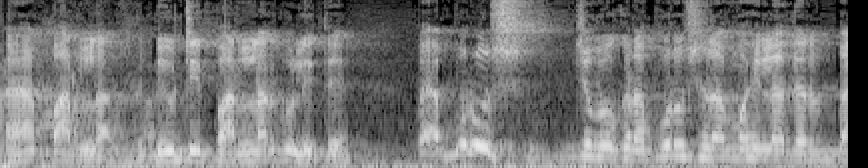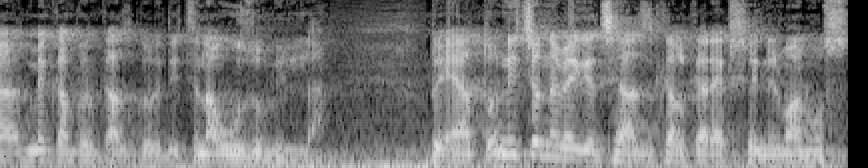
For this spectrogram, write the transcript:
হ্যাঁ পার্লার বিউটি পার্লারগুলিতে পুরুষ, যুবকরা, পুরুষরা মহিলাদের মেকআপের কাজ করে দিচ্ছে। না উজুবিল্লা তো এত নিচে নেমে গেছে আজকালকার এক শ্রেণির মানুষ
